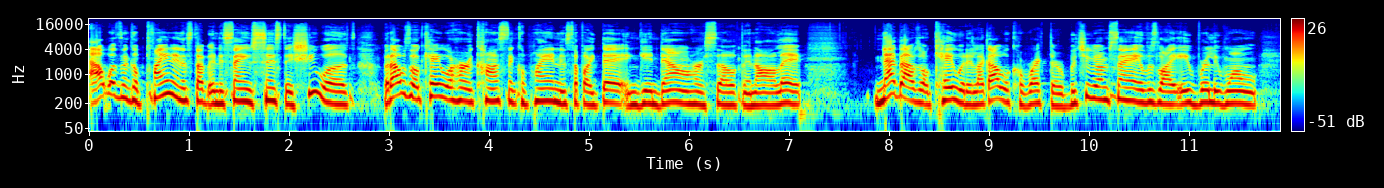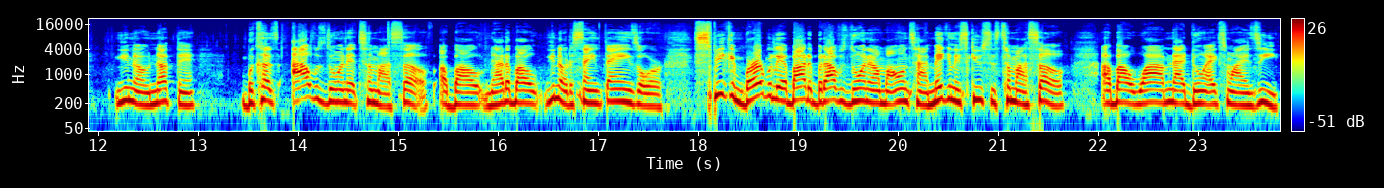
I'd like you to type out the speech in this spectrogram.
I wasn't complaining and stuff in the same sense that she was, but I was okay with her constant complaining and stuff like that and getting down on herself and all that. Not that I was okay with it, like I would correct her, but you know what I'm saying? It was like it really won't, you know, nothing. Because I was doing it to myself about not about, you know, the same things or speaking verbally about it, but I was doing it on my own time, making excuses to myself about why I'm not doing X, Y, and Z.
